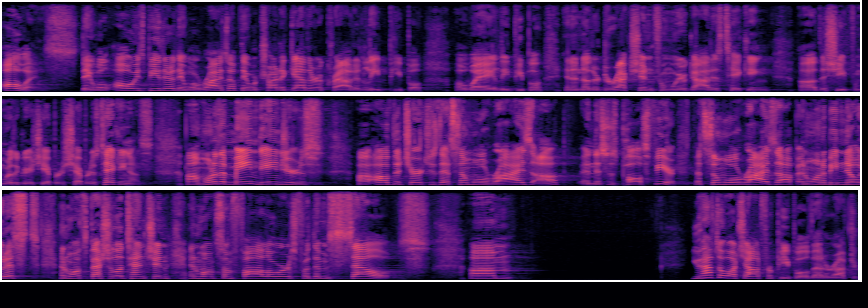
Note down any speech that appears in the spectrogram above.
always. They will always be there. They will rise up. They will try to gather a crowd and lead people away, lead people in another direction from where God is taking uh, the sheep, from where the great shepherd, shepherd is taking us. Um, one of the main dangers uh, of the church is that some will rise up, and this is Paul's fear, that some will rise up and want to be noticed and want special attention and want some followers for themselves. Um, you have to watch out for people that are after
